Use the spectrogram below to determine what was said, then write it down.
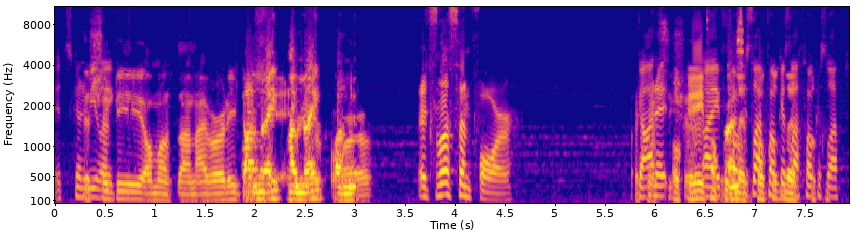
it's gonna It be should be almost done. I've already One done. right, it one right, one before. It's less than four. I Got it. see Okay, shit. Alright, focus focus left, left, focus focus left, left, focus focus- left.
